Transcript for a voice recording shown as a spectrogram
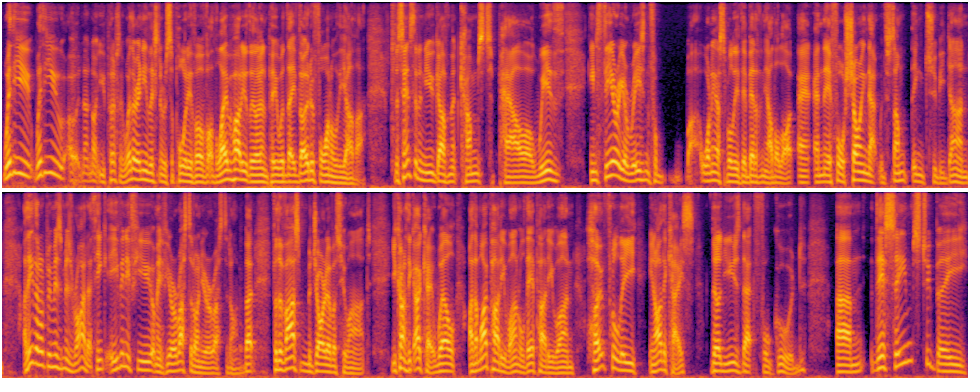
whether you whether you uh, no, not you personally, whether any listener is supportive of, of the Labor Party or the LNP, whether they voted for one or the other, the sense that a new government comes to power with, in theory, a reason for wanting us to believe they're better than the other lot, and, and therefore showing that with something to be done, I think that optimism is right. I think even if you, I mean, if you're arrested on, you're arrested on, but for the vast majority of us who aren't, you kind of think, okay, well, either my party won or their party won. Hopefully, in either case, they'll use that for good. Um, there seems to be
